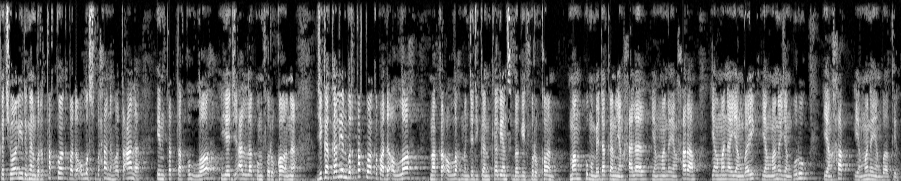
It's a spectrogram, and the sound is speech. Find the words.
kecuali dengan bertakwa kepada Allah Subhanahu wa taala. In tattaqullah yaj'al lakum furqana. Jika kalian bertakwa kepada Allah, maka Allah menjadikan kalian sebagai furqan, mampu membedakan yang halal, yang mana yang haram, yang mana yang baik, yang mana yang buruk, yang hak, yang mana yang batil.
